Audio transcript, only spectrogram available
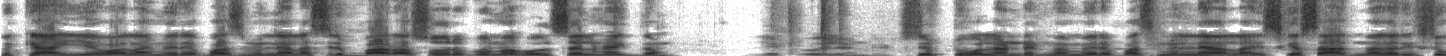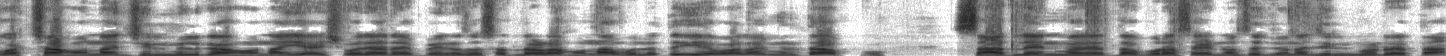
तो क्या ये वाला मेरे पास मिलने वाला सिर्फ़ बारह सौ रुपये में होलसेल में एकदम? सिर्फ़ ट्वेल्व हंड्रेड में मेरे पास मिलने वाला है। इसके साथ में अगर किसी को अच्छा होना झिलमिल का होना या ऐश्वर्या राय पहने से सदलड़ा होना बोले तो ये वाला मिलता है आपको। सात लाइन में रहता पूरा साइडों से जो ना झिलमिल रहता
